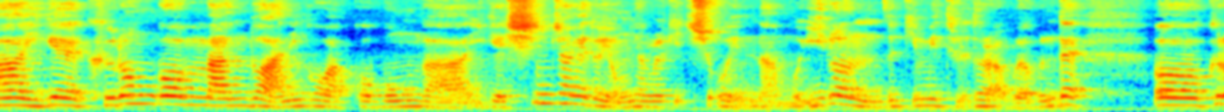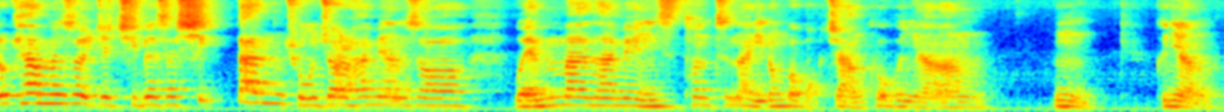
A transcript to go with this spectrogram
아, 이게 그런 것만도 아닌 것 같고, 뭔가 이게 심장에도 영향을 끼치고 있나, 뭐 이런 느낌이 들더라고요. 근데, 어, 그렇게 하면서 이제 집에서 식단 조절하면서 웬만하면 인스턴트나 이런 거 먹지 않고 그냥, 음, 그냥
